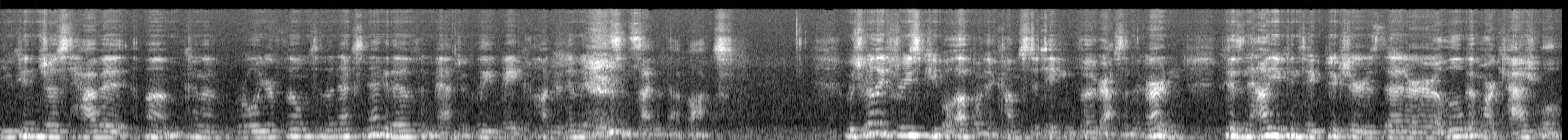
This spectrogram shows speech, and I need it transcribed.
You can just have it um, kind of roll your film to the next negative and magically make 100 images inside of that box. Which really frees people up when it comes to taking photographs in the garden because now you can take pictures that are a little bit more casual.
